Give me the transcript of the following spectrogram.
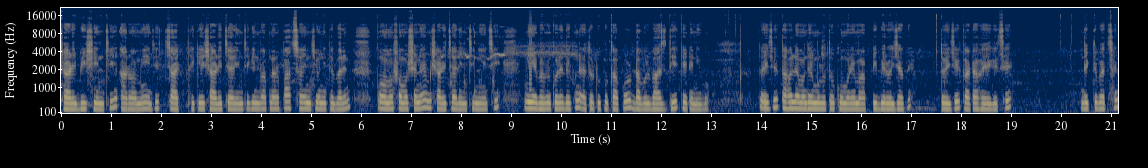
সাড়ে বিশ ইঞ্চি। আরও আমি এই যে চার থেকে সাড়ে চার ইঞ্চি কিংবা আপনারা পাঁচ, ছয় ইঞ্চিও নিতে পারেন। কোনো সমস্যা নেই, আমি সাড়ে চার ইঞ্চি নিয়েছি। নিয়ে এভাবে করে দেখুন, এতটুকু কাপড় ডাবল ভাঁজ দিয়ে কেটে নিব। তো এই যে, তাহলে আমাদের মূলত কোমরের মাপটি বেরোয় যাবে। তো এই যে, কাটা হয়ে গেছে। দেখতে পাচ্ছেন?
